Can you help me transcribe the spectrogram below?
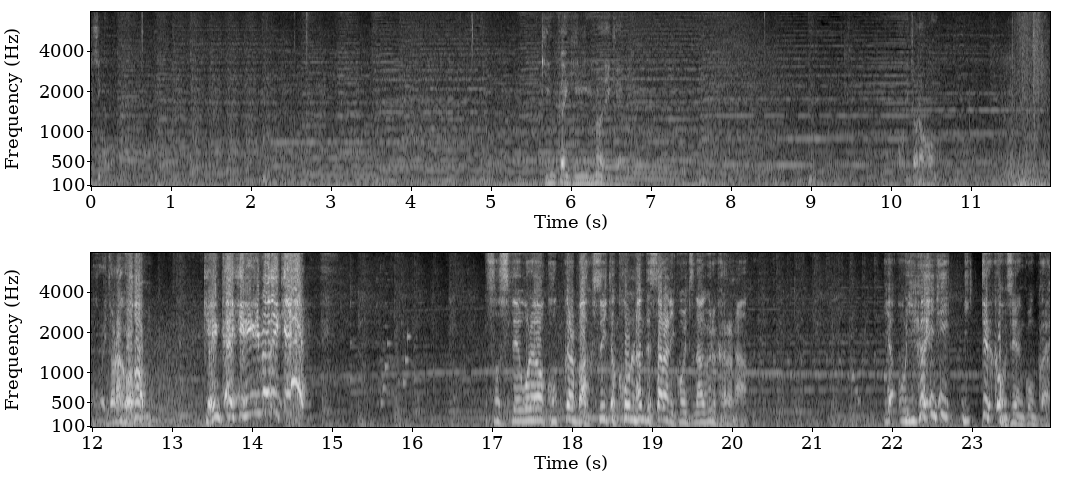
っち行こう。限界ギリギリまでいけ。来いドラゴン。来いドラゴン！限界ギリギリまでいけ！そして俺はこっから爆睡と混乱でさらにこいつ殴るからな。いや、意外にいってるかもしれん、今回。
